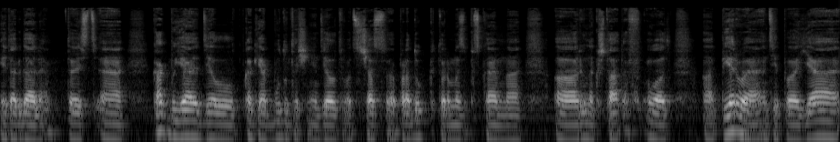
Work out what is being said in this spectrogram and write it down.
и так далее. То есть, э, как бы я делал, как я буду, точнее, делать вот сейчас продукт, который мы запускаем на э, рынок Штатов. Вот. А первое, типа, я,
